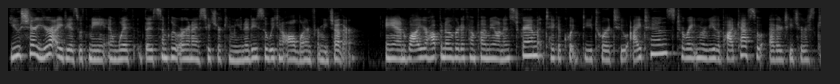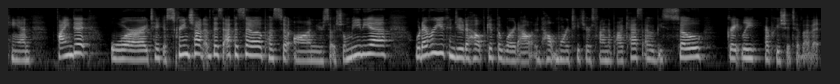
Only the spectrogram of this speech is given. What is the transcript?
you share your ideas with me and with the Simply Organized Teacher community so we can all learn from each other. And while you're hopping over to come find me on Instagram, take a quick detour to iTunes to rate and review the podcast so other teachers can find it. Or take a screenshot of this episode, post it on your social media, whatever you can do to help get the word out and help more teachers find the podcast, I would be so greatly appreciative of it.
